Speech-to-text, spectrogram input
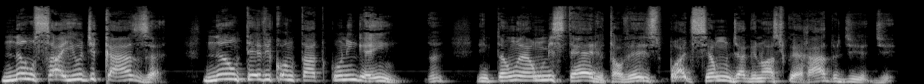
não saiu de casa, não teve contato com ninguém. né? Então é um mistério. Talvez pode ser um diagnóstico errado de, de,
